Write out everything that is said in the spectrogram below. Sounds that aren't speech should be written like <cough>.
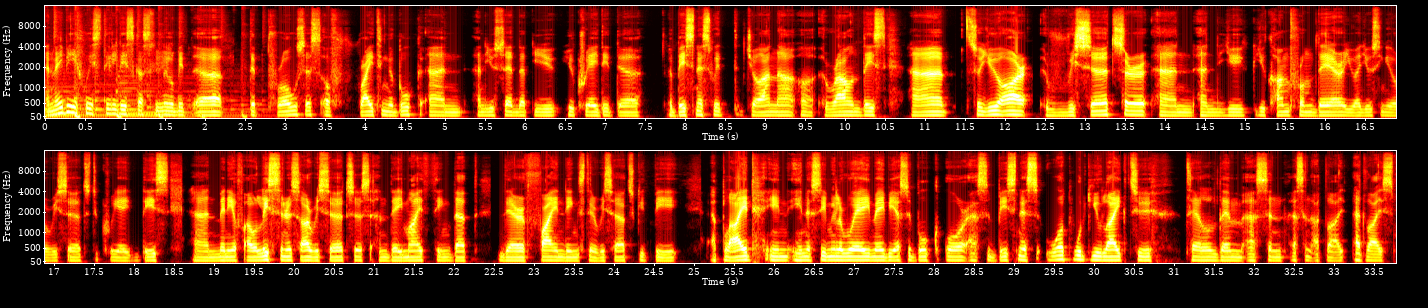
And maybe if we still discuss a little bit uh, the process of writing a book, and and you said that you you created a, a business with Joanna uh, around this. Uh, so you are a researcher, and and you you come from there. You are using your research to create this, and many of our listeners are researchers, and they might think that their findings, their research could be applied in in a similar way maybe as a book or as a business what would you like to tell them as an as an advice advice?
